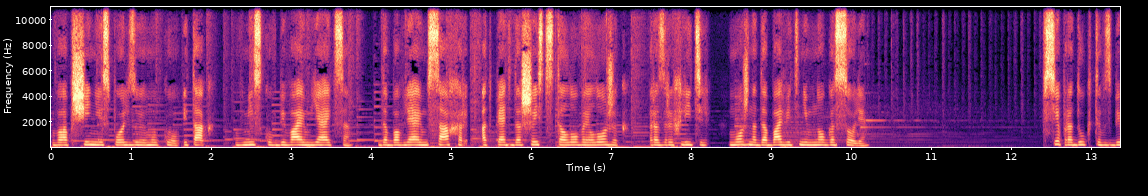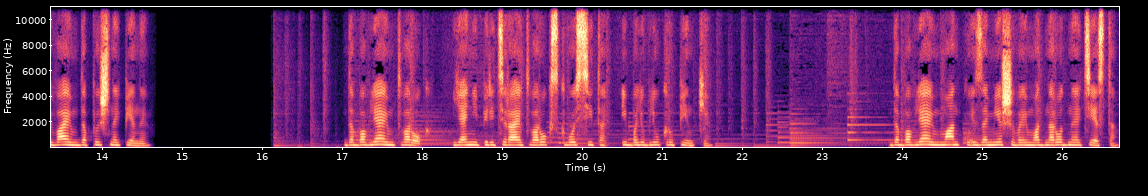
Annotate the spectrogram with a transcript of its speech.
вообще не использую муку. Итак, в миску вбиваем яйца, добавляем сахар, от 5 до 6 столовой ложек, разрыхлитель, можно добавить немного соли. Все продукты взбиваем до пышной пены. Добавляем творог. Я не перетираю творог сквозь сито, ибо люблю крупинки. Добавляем манку и замешиваем однородное тесто.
